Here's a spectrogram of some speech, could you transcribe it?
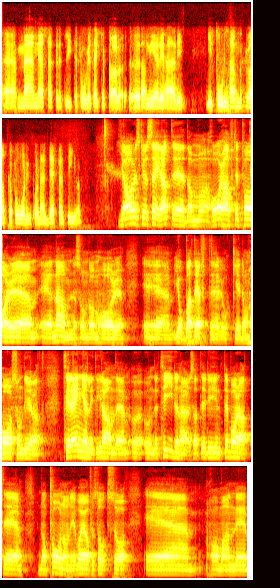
Eh, men jag sätter ett litet frågetecken för eh, Ranieri här i, i Fulham, hur han ska få ordning på den här defensiven. Ja, vi ska väl säga att eh, de har haft ett par eh, namn som de har eh, jobbat efter och de har sonderat terrängen lite grann eh, under tiden här. Så att det, det är inte bara att eh, de tar någon. Vad jag har förstått så eh, har man, eh,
